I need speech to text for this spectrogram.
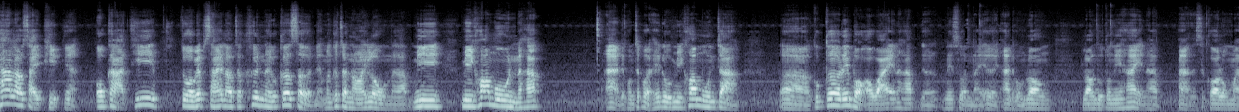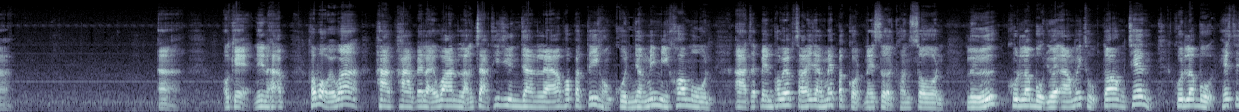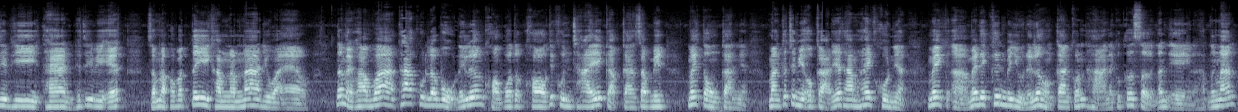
ถ้าเราใส่ผิดเนี่ยโอกาสที่ตัวเว็บไซต์เราจะขึ้นใน Google Search เนี่ยมันก็จะน้อยลงนะครับ มีมีข้อมูลนะครับอ่าเดี๋ยวผมจะเปิดให้ดูมีข้อมูลจาก เอ่อ Google ได้บอกเอาไว้นะครับ เดี๋ยวในส่วนไหนเอ่ยอ่าเดี๋ยวผมลองลองดูตรงนี้ให้นะครับ อ่าสกอร์ลงมา อ่า โอเค นี่นะครับ เขาบอกไว้ว่าหากผ่านไปหลายวันหลังจากที่ยืนยันแล้ว property ของคุณยังไม่มีข้อมูล อาจจะเป็นเพราะเว็บไซต์ยังไม่ปรากฏใน Search Console หรือคุณระบุ URL ไม่ถูกต้อง เช่น คุณระบุ HTTP แทน HTTPS สำหรับ property คำนำหน้า URL นั่นหมายความว่าถ้าคุณระบุในเรื่องของโปรโตคอลที่คุณใช้กับการ submit ไม่ตรงกันเนี่ยมันก็จะมีโอกาสที่จะทำให้คุณเนี่ยไม่อ่าไม่ได้ขึ้นไปอยู่ในเรื่องของการค้นหาใน Google Search นั่นเองนะครับดังนั้น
